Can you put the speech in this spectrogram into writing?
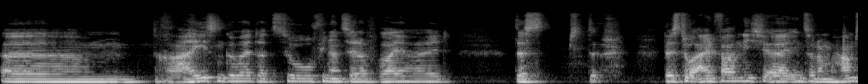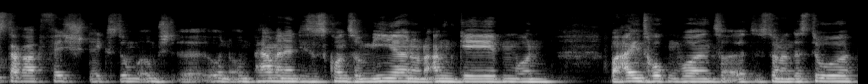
Ähm, Reisen gehört dazu, finanzielle Freiheit. Das, dass du einfach nicht äh, in so einem Hamsterrad feststeckst um, um, äh, und, und permanent dieses Konsumieren und Angeben und beeindrucken wollen, äh, sondern dass du,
